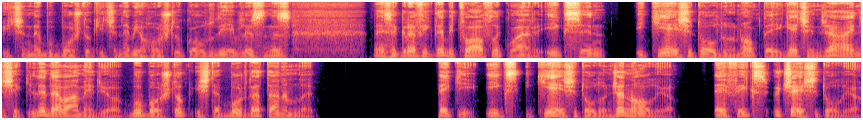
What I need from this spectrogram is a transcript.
içinde, bu boşluk içinde bir hoşluk oldu diyebilirsiniz. Neyse, grafikte bir tuhaflık var. x'in 2'ye eşit olduğu noktayı geçince aynı şekilde devam ediyor. Bu boşluk işte burada tanımlı. Peki, x 2'ye eşit olunca ne oluyor? fx 3'e eşit oluyor.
